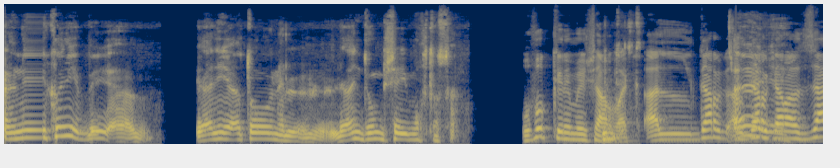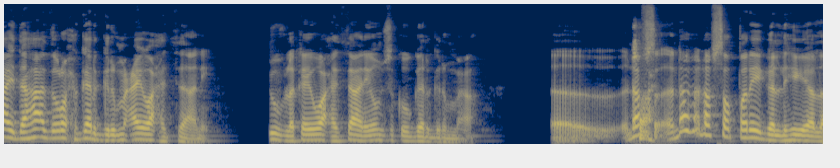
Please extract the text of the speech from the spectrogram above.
يعني يكون يعني يعطون اللي عندهم شيء مختصر. وفكني من شرك. القرق أي. القرقرة الزايدة هذه روح قرقر مع أي واحد ثاني. شوف لك أي واحد ثاني يمسكه وقرقر معه. نفس نف- نفس الطريقة اللي هي ل...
